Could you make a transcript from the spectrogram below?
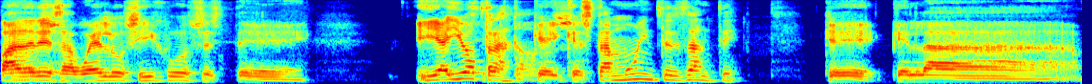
padres, abuelos, hijos, este, y hay otra que, está muy interesante, que, que, la,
